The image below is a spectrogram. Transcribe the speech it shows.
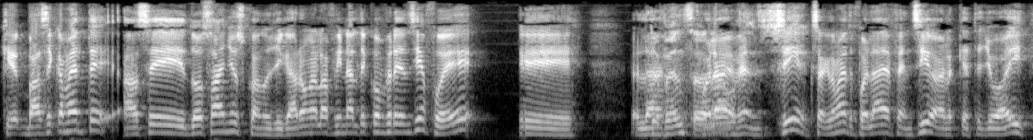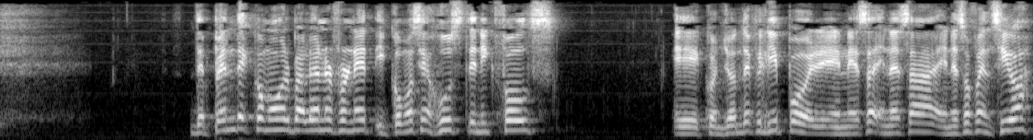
Que básicamente hace dos años, cuando llegaron a la final de conferencia, fue, eh, la, defensa, Sí, exactamente, fue la defensiva la que te llevó ahí depende cómo vuelva Leonard Fournette y cómo se ajuste Nick Foles eh, con John DeFilippo en esa, en, esa, en esa ofensiva.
